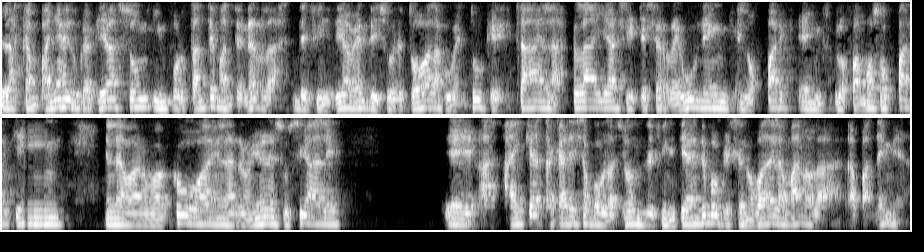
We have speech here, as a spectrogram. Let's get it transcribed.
las campañas educativas son importantes mantenerlas, definitivamente, y sobre todo a la juventud que está en las playas y que se reúnen en los, en los famosos parking, en la barbacoa, en las reuniones sociales. Eh, hay que atacar esa población definitivamente porque se nos va de la mano la, pandemia.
